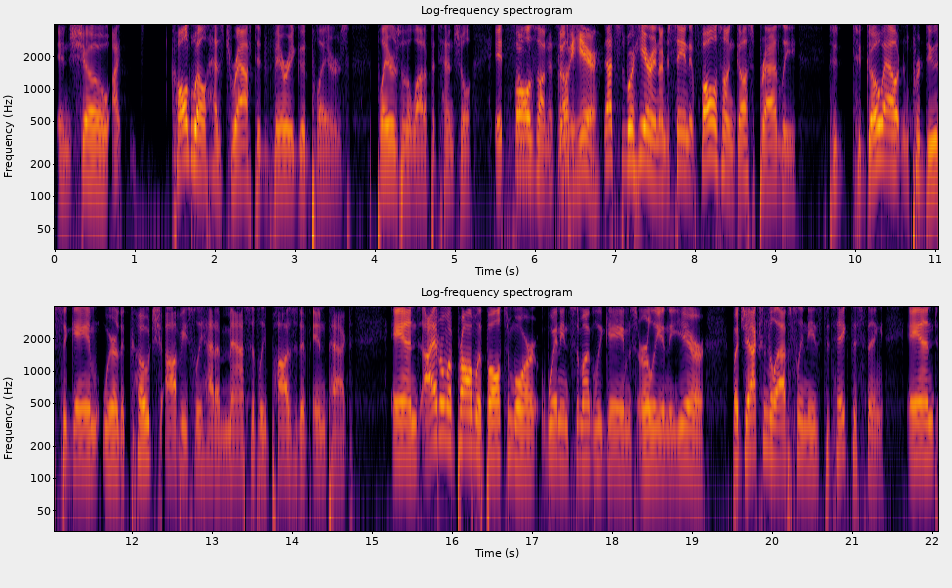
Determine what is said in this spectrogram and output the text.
and show. I, Caldwell has drafted very good players players with a lot of potential. It falls on that's Gus. what we hear. That's what we're hearing. I'm just saying it falls on Gus Bradley to to go out and produce a game where the coach obviously had a massively positive impact. And I don't have a problem with Baltimore winning some ugly games early in the year, but Jacksonville absolutely needs to take this thing. And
